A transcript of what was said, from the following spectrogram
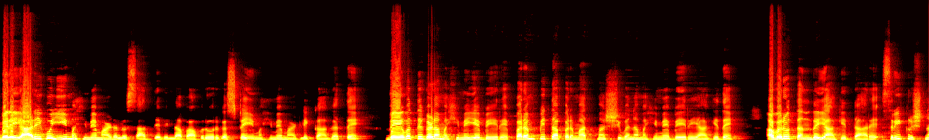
ಬೇರೆ ಯಾರಿಗೂ ಈ ಮಹಿಮೆ ಮಾಡಲು ಸಾಧ್ಯವಿಲ್ಲ. ಬಾಬರವ್ರಿಗಷ್ಟೇ ಈ ಮಹಿಮೆ ಮಾಡಲಿಕ್ಕಾಗತ್ತೆ. ದೇವತೆಗಳ ಮಹಿಮೆಯೇ ಬೇರೆ, ಪರಂಪಿತ ಪರಮಾತ್ಮ ಶಿವನ ಮಹಿಮೆ ಬೇರೆಯಾಗಿದೆ. ಅವರು ತಂದೆಯಾಗಿದ್ದಾರೆ, ಶ್ರೀಕೃಷ್ಣ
